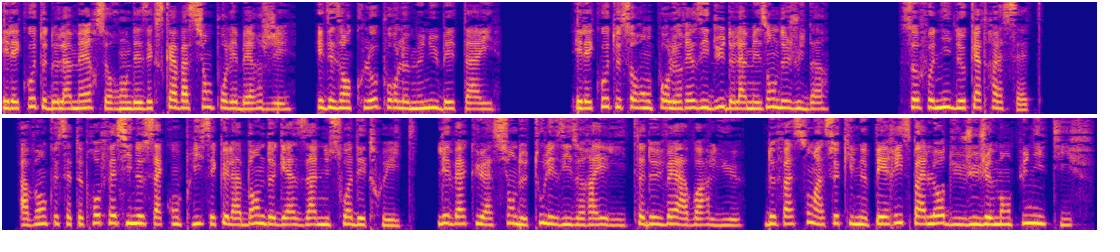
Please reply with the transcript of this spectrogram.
Et les côtes de la mer seront des excavations pour les bergers, et des enclos pour le menu bétail. Et les côtes seront pour le résidu de la maison de Judas. Sophonie de 4 à 7. Avant que cette prophétie ne s'accomplisse et que la bande de Gaza ne soit détruite, l'évacuation de tous les Israélites devait avoir lieu, de façon à ce qu'ils ne périssent pas lors du jugement punitif.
